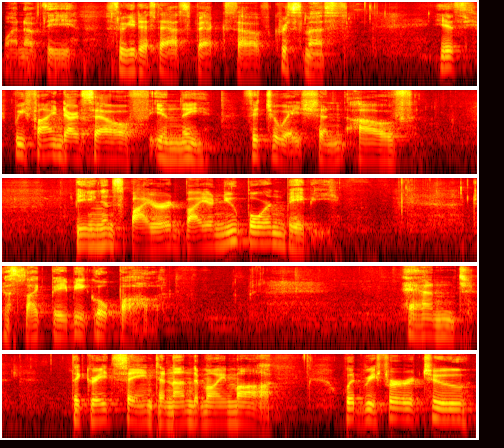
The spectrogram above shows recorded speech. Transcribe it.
One of the sweetest aspects of Christmas is we find ourselves in the situation of being inspired by a newborn baby, just like baby Gopal. And the great saint Anandamayi Ma would refer to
